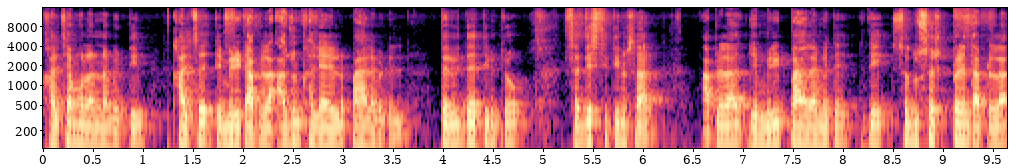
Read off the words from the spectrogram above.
खालच्या मुलांना भेटतील. खालचं ते मेरिट आपल्याला अजून खाली आलेलं पाहायला भेटेल. तर विद्यार्थी मित्रो सद्यस्थितीनुसार आपल्याला जे मेरिट पाहायला मिळते ते सदुसष्टपर्यंत आपल्याला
